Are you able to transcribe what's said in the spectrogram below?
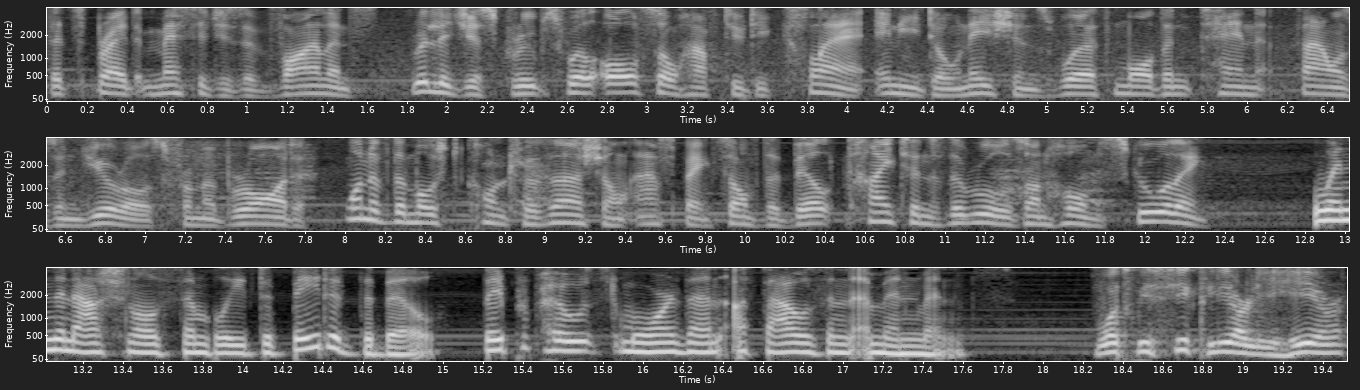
that spread messages of violence. Religious groups will also have to declare any donations worth more than 10,000 euros from abroad. One of the most controversial aspects of the bill tightens the rules on homeschooling. When the National Assembly debated the bill, they proposed more than a thousand amendments. What we see clearly here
